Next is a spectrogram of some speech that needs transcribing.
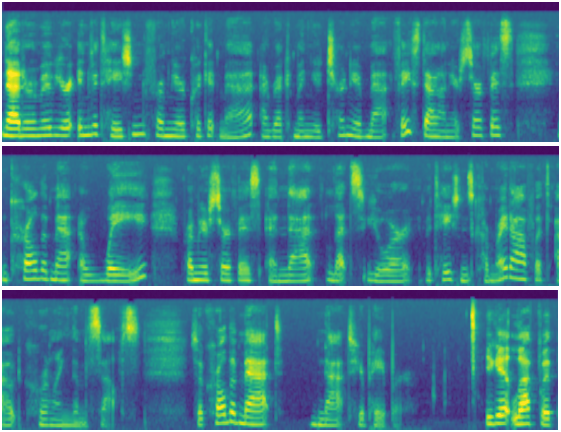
Now to remove your invitation from your Cricut mat, I recommend you turn your mat face down on your surface and curl the mat away from your surface and that lets your invitations come right off without curling themselves. So curl the mat, not your paper. You get left with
